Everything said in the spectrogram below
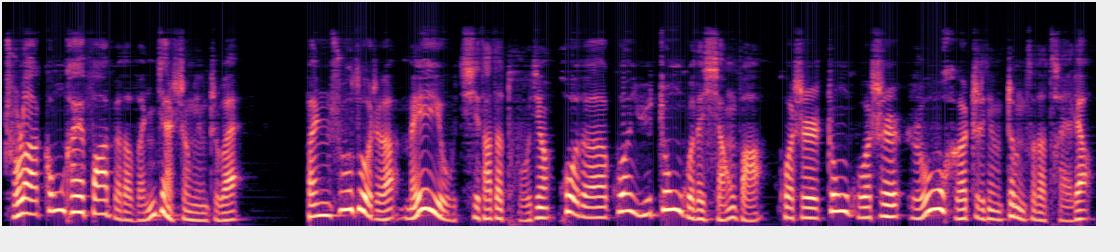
除了公开发表的文件声明之外，本书作者没有其他的途径获得关于中国的想法，或是中国是如何制定政策的材料。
